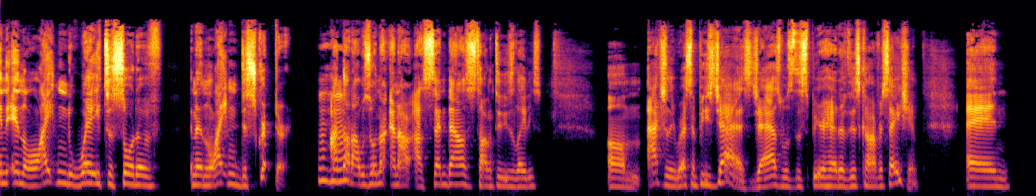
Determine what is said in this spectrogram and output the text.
an enlightened way to sort of an enlightened descriptor. I Mhm. thought I was on, that. and I, I was sitting down, was talking to these ladies. Um, actually, rest in peace, Jazz. Jazz was the spearhead of this conversation, and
